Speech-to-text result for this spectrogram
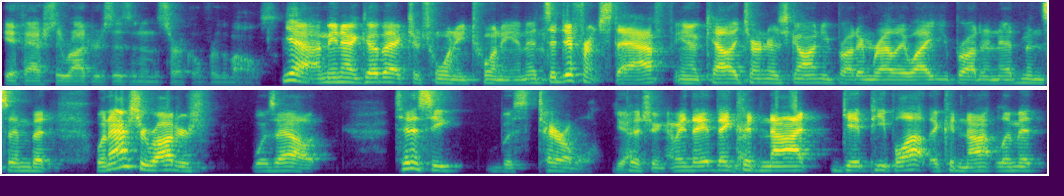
if Ashley Rogers isn't in the circle for the balls. Yeah, I mean, I go back to 2020, and it's a different staff. You know, Callie Turner's gone. You brought in Riley White. You brought in Edmoundson. But when Ashley Rogers was out, Tennessee was terrible yeah. pitching. I mean, they they could not get people out. They could not limit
